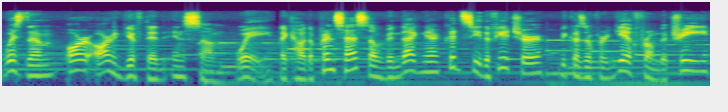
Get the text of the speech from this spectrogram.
wisdom or are gifted in some way, like how the princess of Vindagnyr could see the future because of her gift from the tree,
